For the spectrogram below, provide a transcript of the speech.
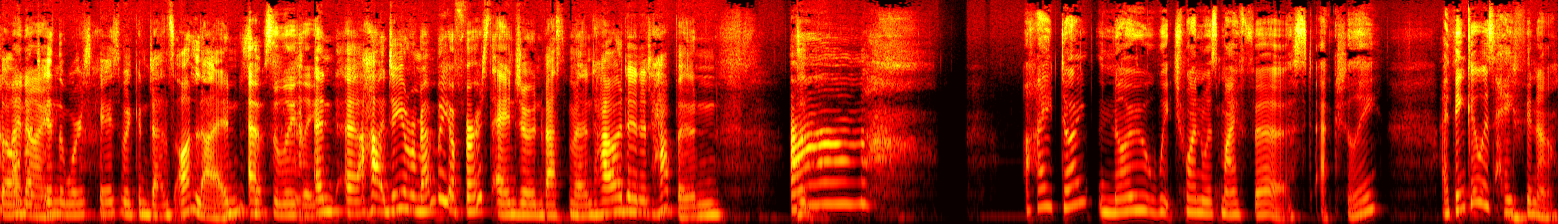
So, I know. but in the worst case, we can dance online. So, Absolutely. And uh, how do you remember your first angel investment? How did it happen? Um, I don't know which one was my first. Actually, I think it was Heyfinna.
